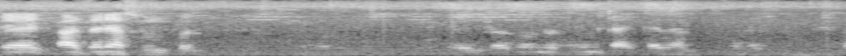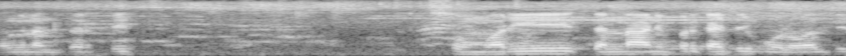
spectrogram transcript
त्या आजारी असून पण. एकदा दोनदा तीन काय काय झालं. मग नंतर तेच सोमवारी त्यांना आणि पण काहीतरी बोलवाल ते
